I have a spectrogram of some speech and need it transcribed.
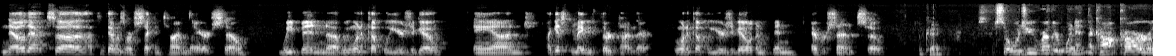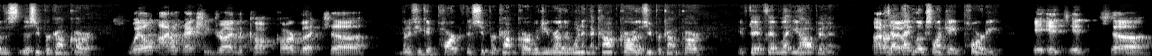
No, that's uh, I think that was our second time there. So we've been uh, we went a couple years ago, and I guess maybe third time there. We went a couple years ago and been ever since. So Okay. So, would you rather win it in the comp car or the, the super comp car? well, I don't actually drive the comp car, but uh, But if you could park the super comp car, would you rather win it in the comp car or the super comp car? If they if they let you hop in it, I don't know. that know. thing looks like a party. it, it it's uh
